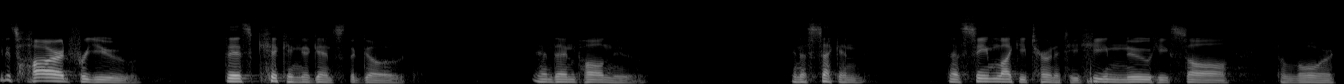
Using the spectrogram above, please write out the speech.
It is hard for you this kicking against the goad. And then Paul knew. In a second, that seemed like eternity, he knew he saw the Lord,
